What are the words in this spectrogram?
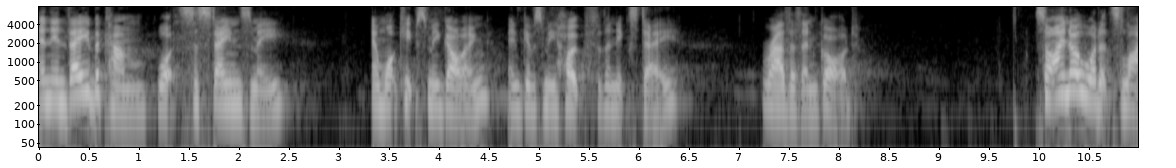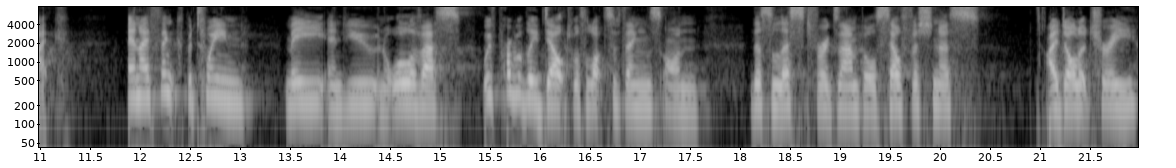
And then they become what sustains me and what keeps me going and gives me hope for the next day rather than God. So I know what it's like. And I think between me and you and all of us, we've probably dealt with lots of things on this list, for example selfishness, idolatry,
